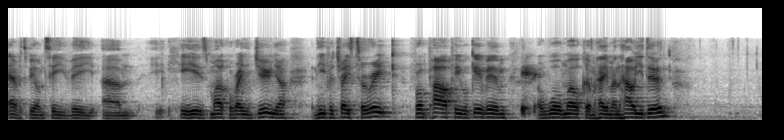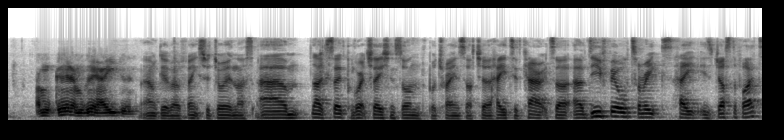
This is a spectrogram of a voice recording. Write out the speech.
ever to be on TV. Um, he is Michael Rainey Jr. and he portrays Tariq from Power. People give him a warm welcome. Hey man, how are you doing? I'm good. I'm good. How are you doing? I'm good, man. Thanks for joining us. Um, like I said, congratulations on portraying such a hated character. Uh, do you feel Tariq's hate is justified?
